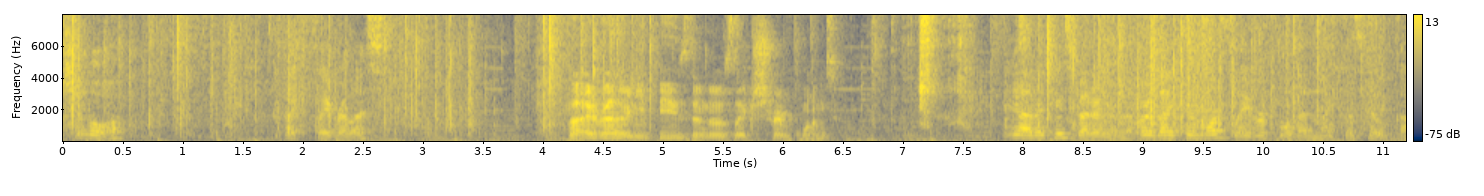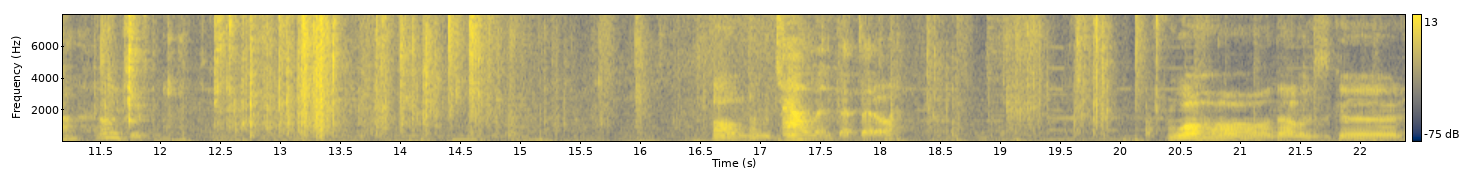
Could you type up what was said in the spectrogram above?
shingle, like flavorless. But I'd rather eat these than those like shrimp ones. Yeah, they taste better than, the, or like they're more flavorful than like this hoka. I like these. Oh, number two. Almond pepero. Whoa, that looks good.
